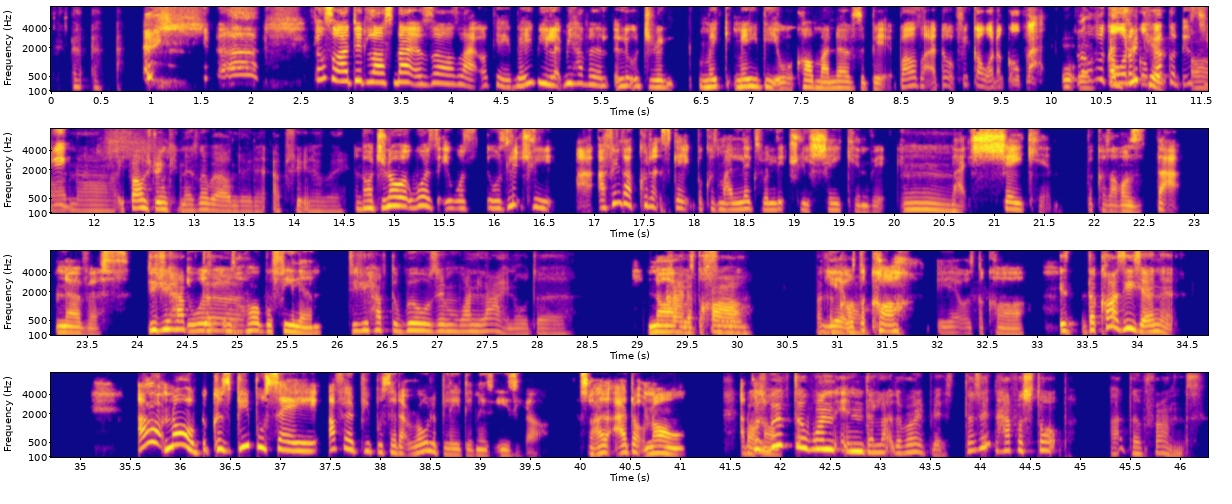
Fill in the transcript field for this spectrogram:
That's what I did last night as well. I was like, okay, maybe let me have a, a, little drink. Make maybe it will calm my nerves a bit. But I was like, I don't think I want to go back. I don't think I, I want to go back on this oh. No, if I was drinking, there's no way I'm doing it. Absolutely no way. No, do you know what it was? It was it was literally. I, I think I couldn't skate because my legs were literally shaking, Vic, mm. like shaking because I was that nervous. Did you have? It was the... it was a horrible feeling. Did you have the wheels in one line or the? No, kind it was of the car. Like yeah, it was the car. Yeah, it was the car. Is the car's easier, isn't it? I don't know because people say I've heard people say that rollerblading is easier. So I, I don't know. I don't know. Because with the one in the like the rollerblades, does it have a stop at the front?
